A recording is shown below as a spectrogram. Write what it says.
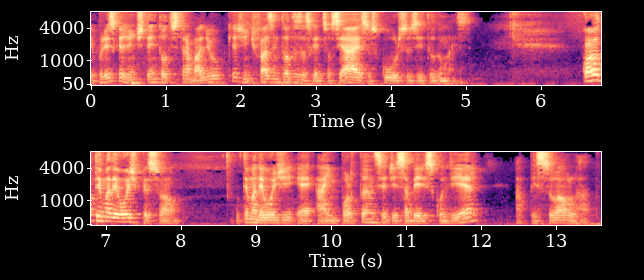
E por isso que a gente tem todo esse trabalho que a gente faz em todas as redes sociais, os cursos e tudo mais. Qual é o tema de hoje, pessoal? O tema de hoje é a importância de saber escolher a pessoa ao lado.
